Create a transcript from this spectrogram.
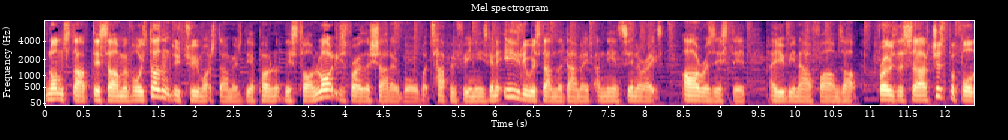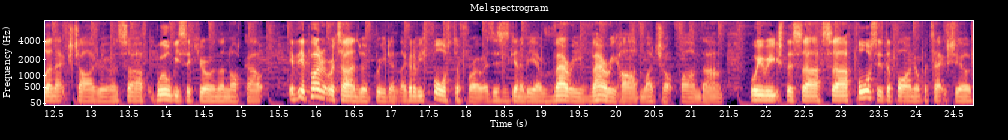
Non-stab disarming voice doesn't do too much damage. The opponent this time likely to throw the shadow ball, but Tapu Fini is going to easily withstand the damage and the incinerates are resisted. Ayubi now farms up, throws the surf just before the next charge move and surf will be securing the knockout. If the opponent returns with Greedent, they're going to be forced to throw, as this is going to be a very, very hard Mudshot farm down. We reach the Surf. Surf forces the final Protect Shield.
